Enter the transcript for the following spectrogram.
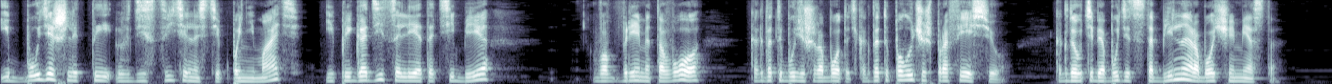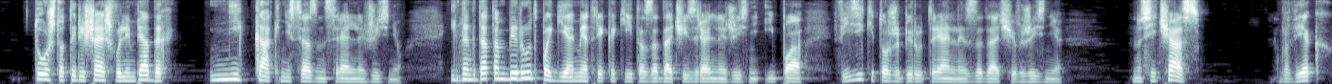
И будешь ли ты в действительности понимать, и пригодится ли это тебе во время того, когда ты будешь работать, когда ты получишь профессию, когда у тебя будет стабильное рабочее место. То, что ты решаешь в Олимпиадах, никак не связано с реальной жизнью. Иногда там берут по геометрии какие-то задачи из реальной жизни, и по физике тоже берут реальные задачи в жизни. Но сейчас в век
